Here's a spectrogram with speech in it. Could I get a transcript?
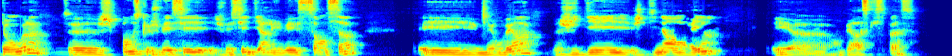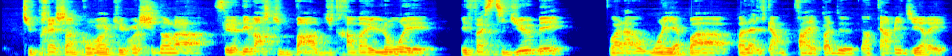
donc voilà je pense que je vais essayer je vais essayer d'y arriver sans ça. Et, mais on verra. Je dis, je dis non à rien. Et euh, on verra ce qui se passe. Tu prêches un convaincu. Moi, je suis dans la, c'est la démarche qui me parle du travail long et, fastidieux, mais voilà, au moins il n'y a pas, d'intermédiaire et,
